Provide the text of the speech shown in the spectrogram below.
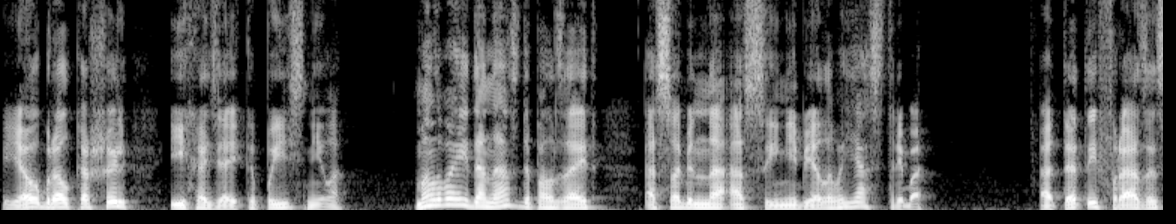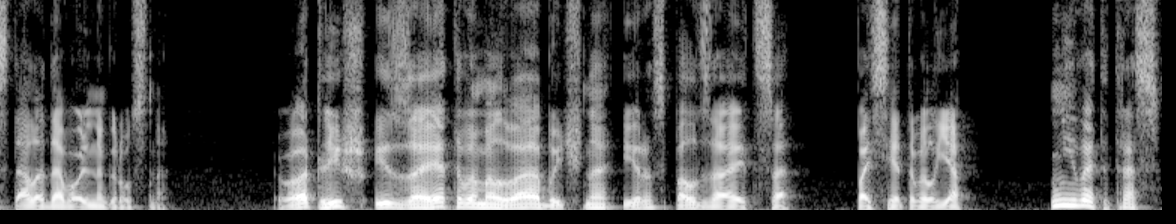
Я убрал кошель, и хозяйка пояснила. «Молва и до нас доползает особенно о сыне белого ястреба. От этой фразы стало довольно грустно. Вот лишь из-за этого молва обычно и расползается, посетовал я. Не в этот раз.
